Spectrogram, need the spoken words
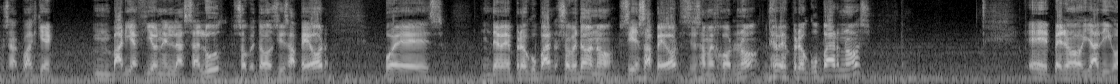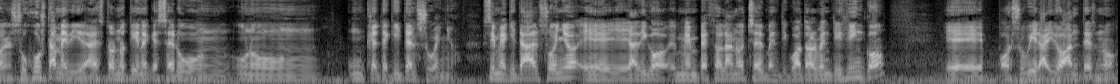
O sea, cualquier variación en la salud, sobre todo si es a peor, pues debe preocupar, sobre todo no, si es a peor, si es a mejor no, debe preocuparnos, eh, pero ya digo, en su justa medida, esto no tiene que ser un, un, que te quite el sueño. Si me quita el sueño, eh, ya digo, me empezó la noche del 24 al 25, eh, pues hubiera ido antes, ¿no?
